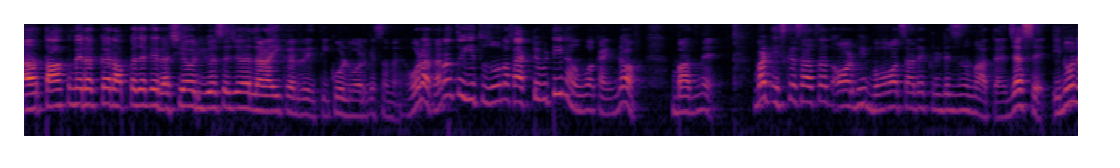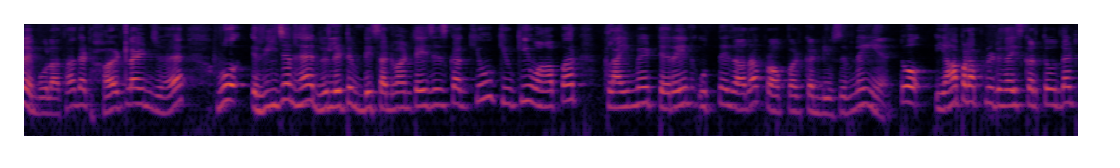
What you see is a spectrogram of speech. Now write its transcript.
ताक में रखकर आपका जाके रशिया और यूएसए जो है लड़ाई कर रही थी कोल्ड वॉर के समय। हो रहा था ना? तो ये तो जोन ऑफ़ एक्टिविटी ना हुआ काइंड kind ऑफ़ of, बाद में। बट इसके साथ साथ और भी बहुत सारे क्रिटिसिज्म आते हैं। जैसे इन्होंने बोला था दैट हर्टलैंड जो है, वो रीजन है रिलेटिव डिसएडवांटेजेस का। क्यों? क्योंकि वहाँ पर क्लाइमेट टेरेन उतने ज़्यादा प्रॉपर कंड्यूसिव नहीं है। तो यहाँ पर आप क्रिटिसाइज करते हो दैट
